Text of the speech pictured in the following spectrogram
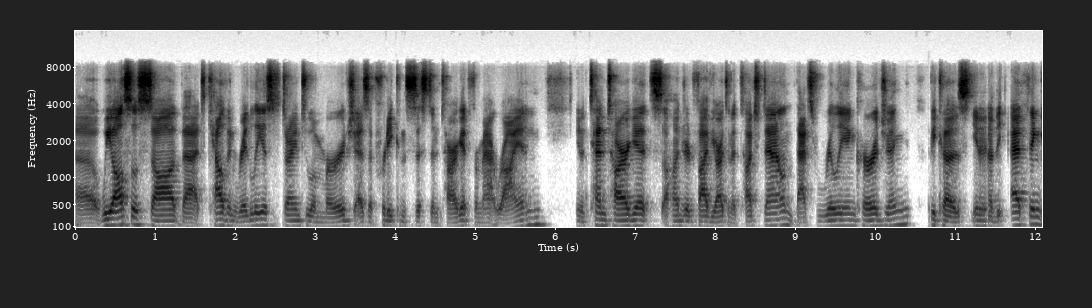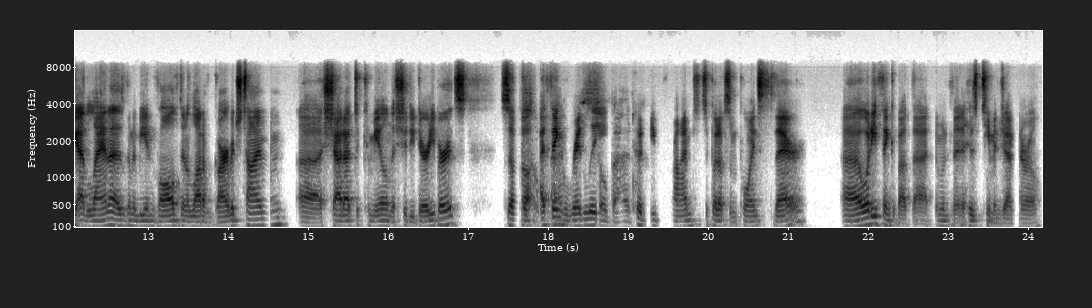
Uh, we also saw that calvin ridley is starting to emerge as a pretty consistent target for matt ryan. You know 10 targets 105 yards and a touchdown that's really encouraging because you know the, i think atlanta is going to be involved in a lot of garbage time. Uh, shout out to camille and the shitty dirty birds. So, so i think ridley so could be primed to put up some points there uh, what do you think about that? His team in general.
